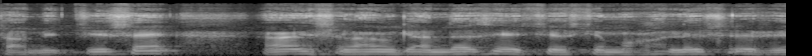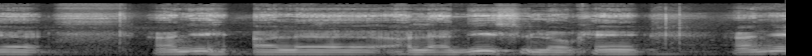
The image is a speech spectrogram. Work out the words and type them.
ثابت چیز ہے۔ ہاں اسلام کے اندر سے اس چیز کے مخالف صرف یہ ہاں جی الحدیث لوگ ہیں۔ ہاں جی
